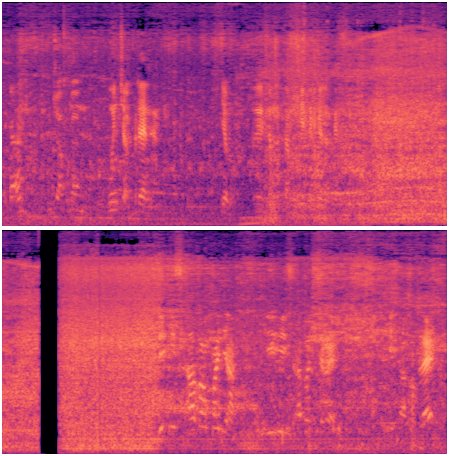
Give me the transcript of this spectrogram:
Dekat mana? Puncak Perdana. Puncak Perdana. Jom, kita sama-sama kita keluarkan. This is Abang Panjang. This is Abang Cerai. This is Abang Black.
